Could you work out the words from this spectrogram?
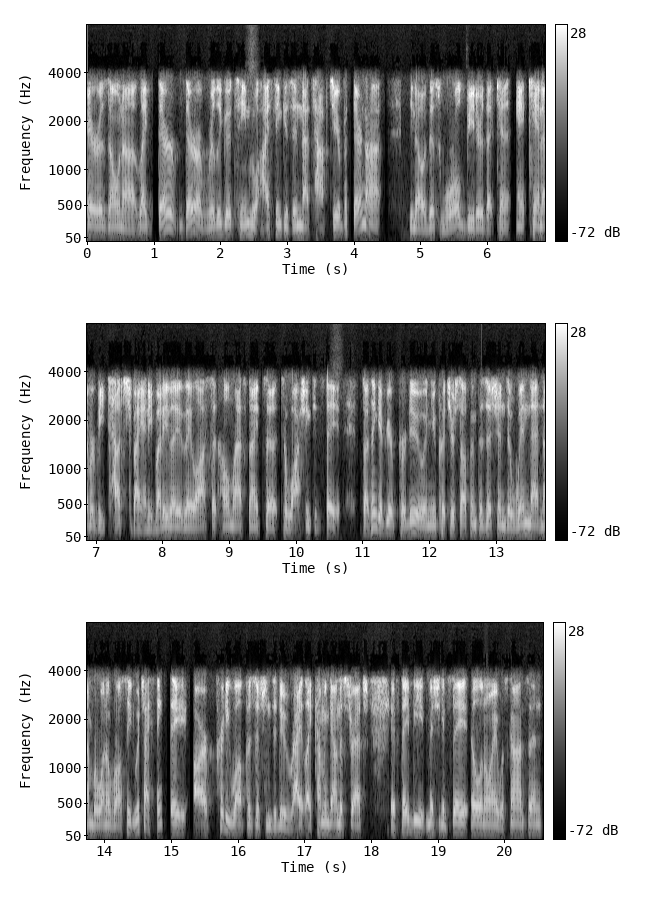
Arizona. Like they're they're a really good team who I think is in that top tier, but they're not you know this world beater that can can't ever be touched by anybody. They they lost at home last night to to Washington State. So I think if you're Purdue and you put yourself in position to win that number one overall seed, which I think they are pretty well positioned to do, right? Like coming down the stretch, if they beat Michigan State, Illinois, Wisconsin,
